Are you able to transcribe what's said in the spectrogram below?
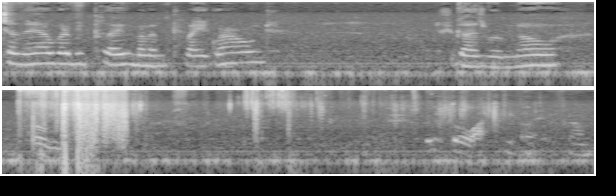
Today I'm gonna be playing Melon Playground. If you guys will know, um, so watch me play from.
